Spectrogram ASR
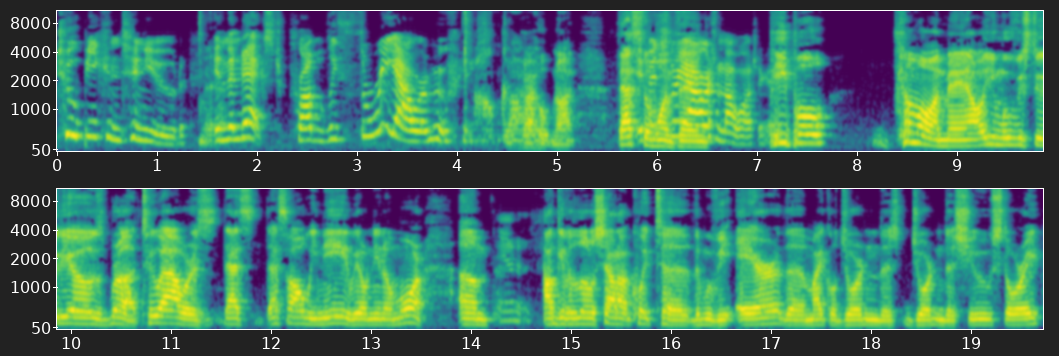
to be continued Yeah. in the next probably three hour movie. oh God, I hope not. That's if the one three thing. hours, I'm not watching it. People, come on, man! All you movie studios, bruh, two hours. That's that's all we need. We don't need no more. Um, And I'll give a little shout out quick to the movie Air, the Michael Jordan, the Jordan the shoe story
